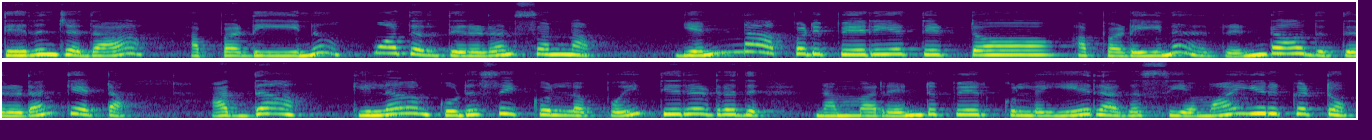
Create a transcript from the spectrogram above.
தெரிஞ்சதா? அப்படின்னு முதல் திருடன் சொன்னான். என்ன அப்படி பெரிய திட்டம்? அப்படின்னு ரெண்டாவது திருடன் கேட்டான். அதான் கிழவன் குடிசைக்குள்ள போய் திருடுறது. நம்ம ரெண்டு பேருக்குள்ளேயே ரகசியமா இருக்கட்டும்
